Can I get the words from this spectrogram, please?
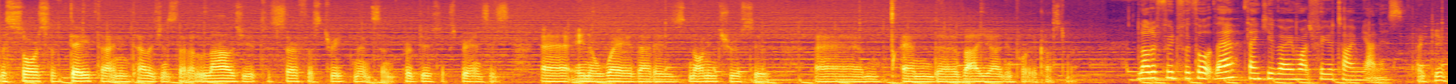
the source of data and intelligence that allows you to surface treatments and produce experiences uh, in a way that is non-intrusive um, and uh, value adding for the customer. A lot of food for thought there. Thank you very much for your time, Yanis. Thank you.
